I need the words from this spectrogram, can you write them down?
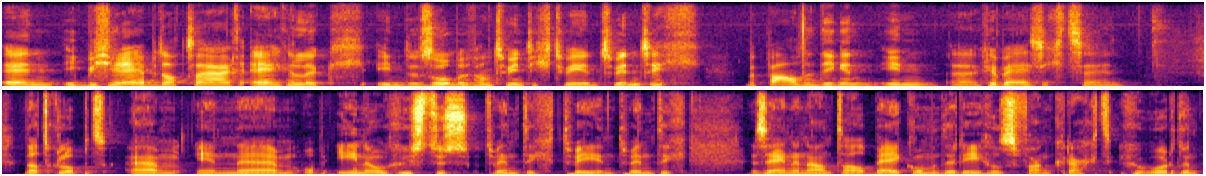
En ik begrijp dat daar eigenlijk in de zomer van 2022 bepaalde dingen in uh, gewijzigd zijn. Dat klopt. Um, in, um, op 1 augustus 2022 zijn een aantal bijkomende regels van kracht geworden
